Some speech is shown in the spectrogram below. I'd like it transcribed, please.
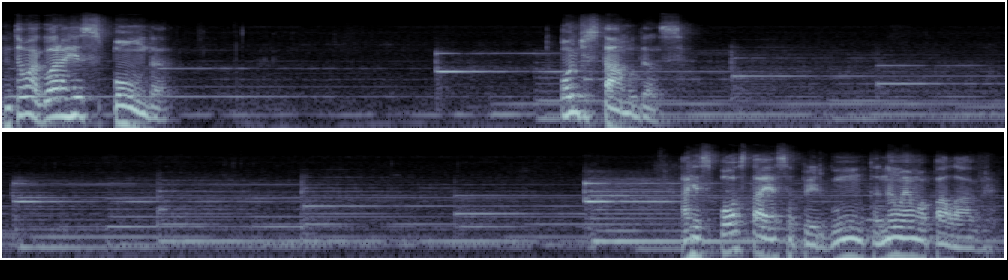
Então agora responda: onde está a mudança? A resposta a essa pergunta não é uma palavra.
